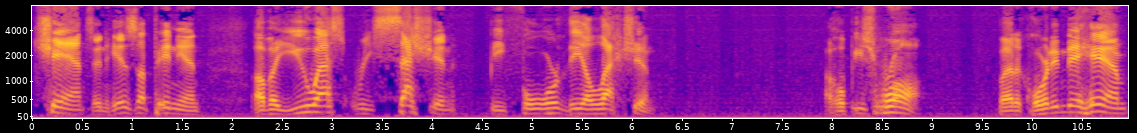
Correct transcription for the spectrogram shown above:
chance, in his opinion, of a U.S. recession before the election. I hope he's wrong, but according to him,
